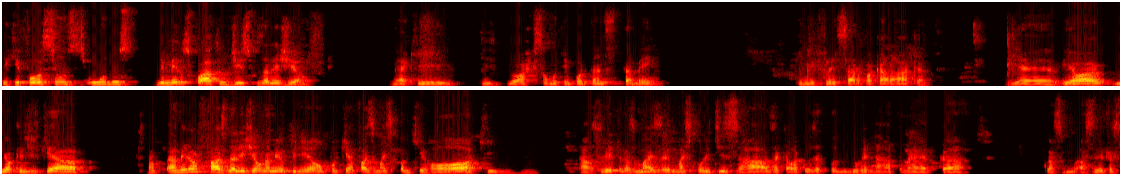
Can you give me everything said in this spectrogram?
E que fosse um dos primeiros quatro discos da Legião, né? Que, que eu acho que são muito importantes também, que me influenciaram pra caraca. E, é, e eu, eu acredito que é a, a, melhor fase da Legião, na minha opinião, porque é a fase mais punk rock, uhum. as letras mais, mais politizadas, aquela coisa toda do Renato na época as, as, letras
